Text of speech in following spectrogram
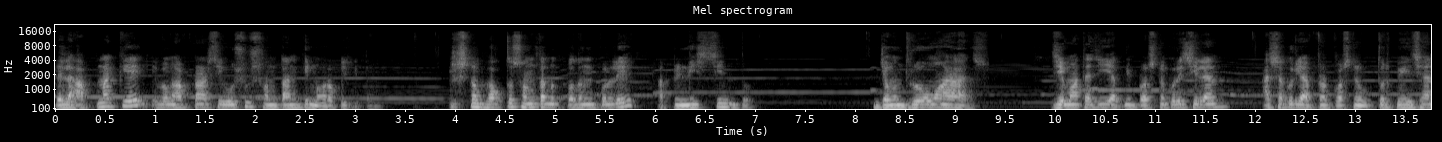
তাহলে আপনাকে এবং আপনার সেই অসুর সন্তানকে নরকে যেতে হবে। কৃষ্ণ ভক্ত সন্তান উৎপাদন করলে আপনি নিশ্চিন্ত। যেমন ধ্রুব মহারাজ, যে মাতাজি আপনি প্রশ্ন করেছিলেন, আশা করি আপনার প্রশ্নের উত্তর পেয়েছেন।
